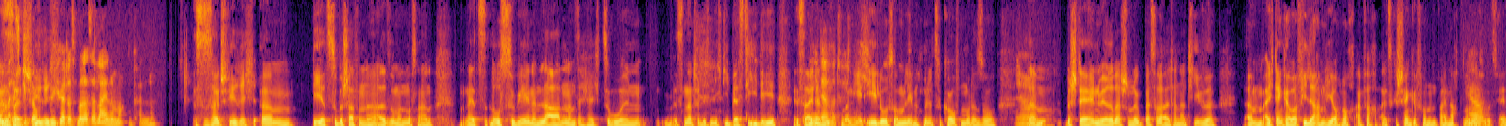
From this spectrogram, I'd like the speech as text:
es, halt gibt schwierig. auch Bücher, dass man das alleine machen kann. Ne? Es ist halt schwierig, ähm, die jetzt zu beschaffen. Ne? Also man muss dann jetzt loszugehen, in den Laden und sich echt zu holen, ist natürlich nicht die beste Idee. Es sei nee, denn, man geht eh los, um Lebensmittel zu kaufen oder so. Ja. Ähm, bestellen wäre da schon eine bessere Alternative. Ähm, ich denke aber, viele haben die auch noch einfach als Geschenke von Weihnachten ja. oder so. Ja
